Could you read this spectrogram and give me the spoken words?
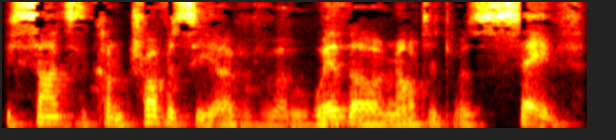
besides the controversy over whether or not it was safe,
